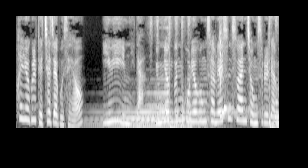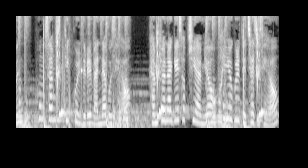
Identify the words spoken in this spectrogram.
활력을 되찾아보세요. 2위입니다. 6년분 고려 홍삼의 순수한 정수를 담은 홍삼 스틱 골드를 만나보세요. 간편하게 섭취하며 활력을 되찾으세요.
